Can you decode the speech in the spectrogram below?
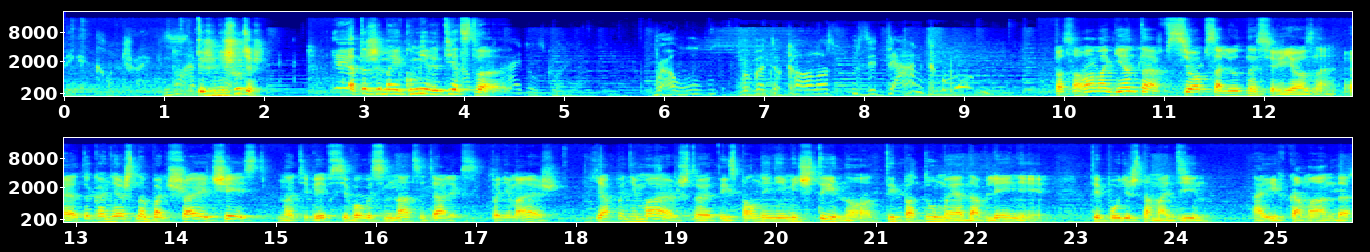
Bigger contract. Ты же не шутишь? Это же мои кумиры детства. Raul, Roberto Carlos, come on. По словам агента, все абсолютно серьезно. Это, конечно, большая честь, но тебе всего 18, Алекс, понимаешь? Я понимаю, что это исполнение мечты, но ты подумай о давлении. Ты будешь там один, а их команда.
